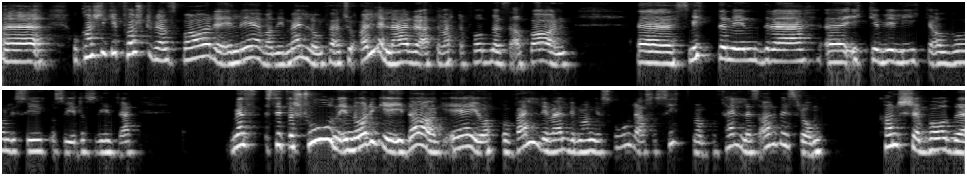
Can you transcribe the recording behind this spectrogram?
Eh, og kanskje ikke først og fremst bare elevene imellom, for jeg tror alle lærere etter hvert har fått med seg at barn eh, smitter mindre, ikke blir like alvorlig syk osv. osv. Mens situasjonen i Norge i dag er jo at på veldig, veldig mange skoler så sitter man på felles arbeidsrom. Kanskje både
